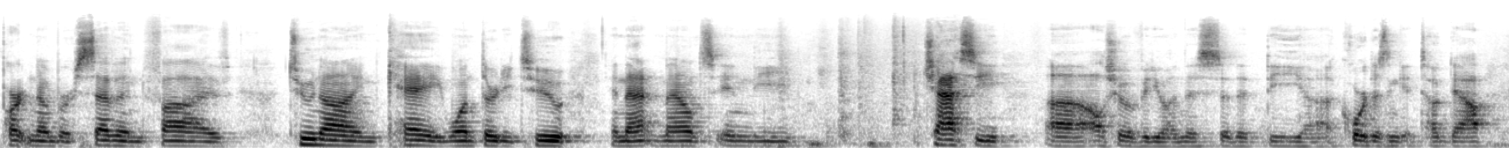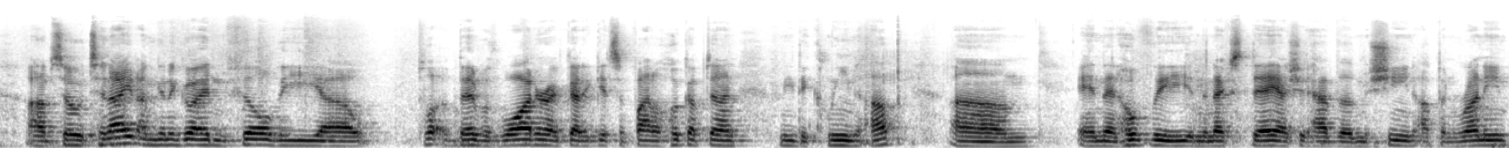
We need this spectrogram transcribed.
part number seven five two nine K one thirty two, and that mounts in the chassis. Uh, I'll show a video on this so that the uh, cord doesn't get tugged out. Um, so tonight I'm going to go ahead and fill the uh, bed with water. I've got to get some final hookup done. I need to clean up. Um, and then hopefully in the next day I should have the machine up and running.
